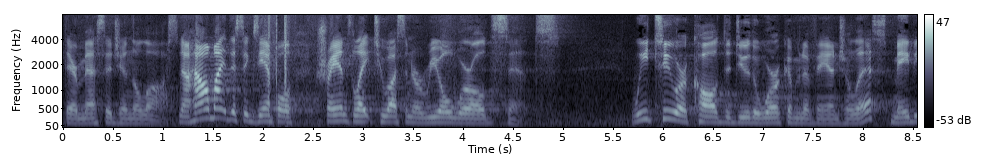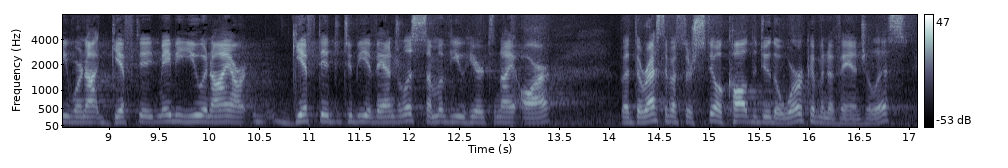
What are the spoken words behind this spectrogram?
their message and the lost. Now, how might this example translate to us in a real world sense? We too are called to do the work of an evangelist. Maybe we're not gifted, maybe you and I aren't gifted to be evangelists. Some of you here tonight are, but the rest of us are still called to do the work of an evangelist.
